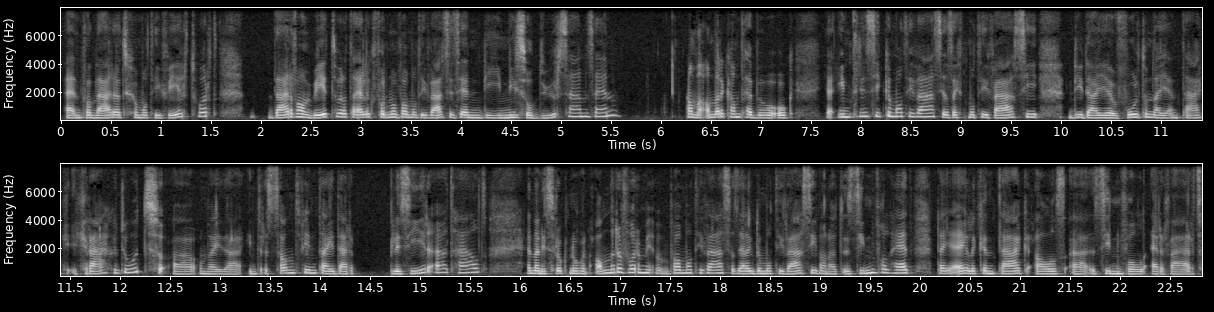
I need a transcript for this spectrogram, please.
en van daaruit gemotiveerd wordt. Daarvan weten we dat er eigenlijk vormen van motivatie zijn die niet zo duurzaam zijn. Aan de andere kant hebben we ook ja, intrinsieke motivatie. Dat is echt motivatie die dat je voelt omdat je een taak graag doet, uh, omdat je dat interessant vindt, dat je daar plezier uithaalt. En dan is er ook nog een andere vorm van motivatie. Dat is eigenlijk de motivatie vanuit zinvolheid, dat je eigenlijk een taak als uh, zinvol ervaart.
